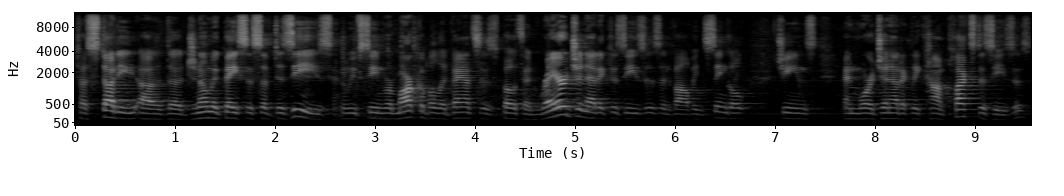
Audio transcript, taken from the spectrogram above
to study uh, the genomic basis of disease. And we've seen remarkable advances both in rare genetic diseases involving single genes and more genetically complex diseases.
